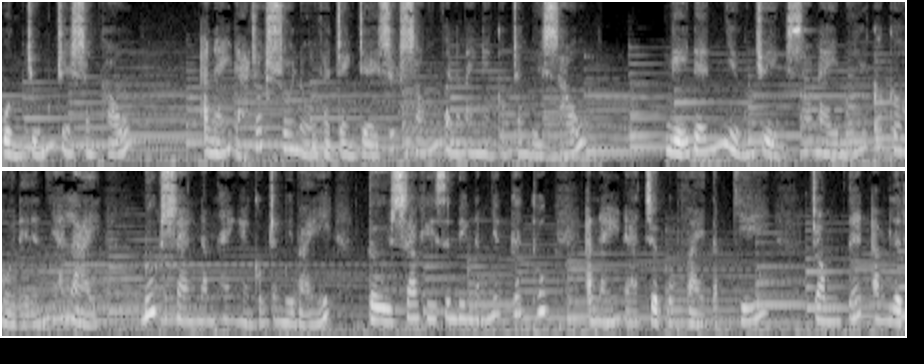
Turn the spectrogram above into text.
quần chúng trên sân khấu. Anh ấy đã rất sôi nổi và tràn trề sức sống vào năm 2016. Nghĩ đến những chuyện sau này mới có cơ hội để đánh giá lại, bước sang năm 2017, từ sau khi sinh viên năm nhất kết thúc, anh ấy đã chụp một vài tạp chí. Trong Tết âm lịch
